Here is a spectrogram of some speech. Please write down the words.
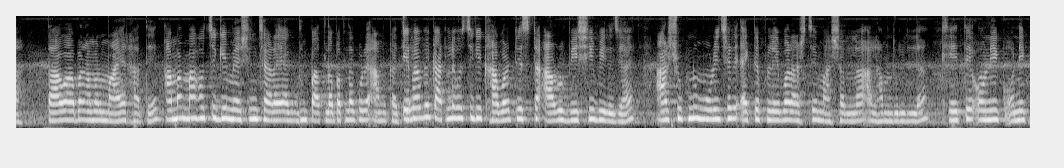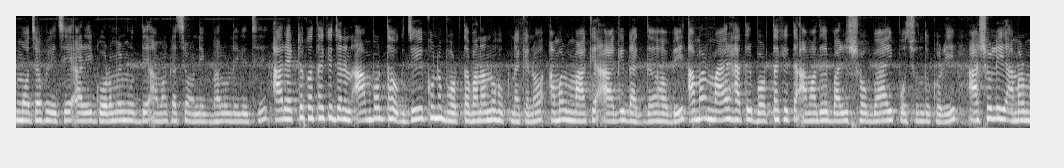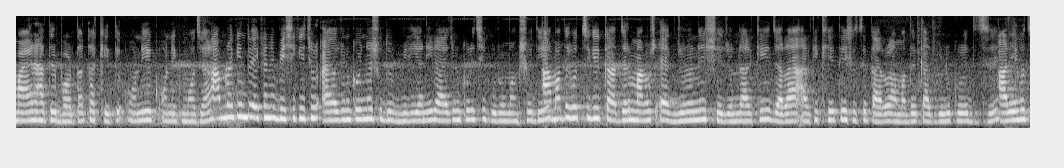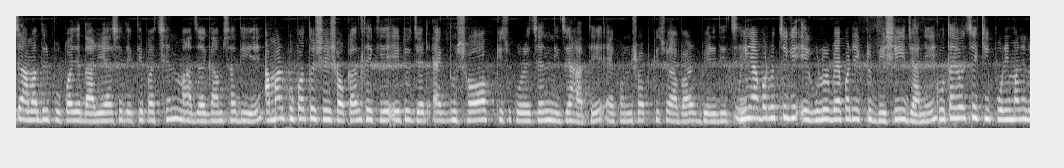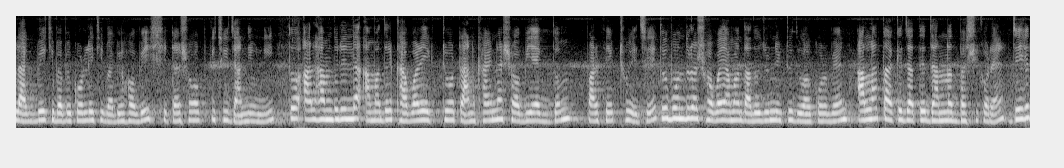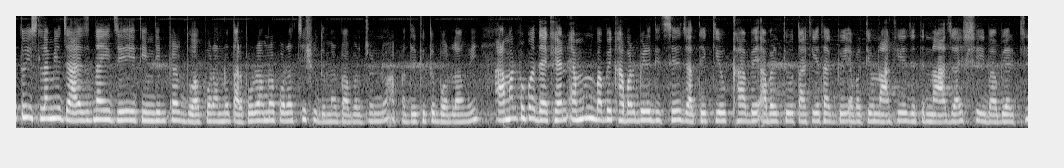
তাও আবার আমার মায়ের হাতে। আমার মা হচ্ছে গিয়ে মেশিন ছাড়াই একদম পাতলা পাতলা করে আম কাটে। এভাবে কাটলে হচ্ছে গিয়ে খাবার টেস্টটা আরও বেশি বেড়ে যায়। আর শুকনো মরিচের একটা ফ্লেভার আসছে মাসাল্লাহ আলহামদুলিল্লাহ। খেতে অনেক অনেক মজা হয়েছে আর এই গরমের মধ্যে আমার কাছে অনেক ভালো লেগেছে। আর একটা কথা কি জানেন, আম ভর্তা হোক, যে কোনো ভর্তা বানানো হোক না কেন, আমার মাকে আগে ডাক দেওয়া হবে। আমার মায়ের হাতের ভর্তা খেতে আমাদের বাড়ির সবাই পছন্দ করে। আসলেই আমার মায়ের হাতের ভর্তাটা খেতে অনেক অনেক মজা। আমরা কিন্তু এখানে বেশি কিছুর আয়োজন করি না, শুধু বিরিয়ানির আয়োজন করেছি, গরুর মাংস দিয়ে। আমাদের হচ্ছে কি কাজের মানুষ একজনও নেই, সেজন্য আর কি যারা আর কি খেতে এসেছে তারাও আমাদের কাজগুলো করে দিচ্ছে। আর এ হচ্ছে আমাদের পুপা যে দাঁড়িয়ে আছে, দেখতে পাচ্ছেন, মাজায় গামছা দিয়ে। আমার পুপা তো সেই সকাল থেকে এ টু জেড একদম সব কিছু করেছেন নিজে হাতে। এখন সব কিছু আবার বেড়ে দিচ্ছে। উনি আবার হচ্ছে কি এগুলোর ব্যাপারে একটু বেশিই জানে। কোথায় হচ্ছে, কি পরিমাণে লাগবে, কীভাবে করলে কীভাবে হবে, সেটা সব কিছুই জানে উনি। তো আলহামদুলিল্লাহ, আমাদের খাবারে একটু টান খায় না, সবই একদম পারফেক্ট হয়েছে। তো বন্ধুরা, সবাই আমার দাদুর জন্য একটু দোয়া করবেন। আল্লাহ তাকে যাতে জান্নাতবাসী করেন যেহেতু ইসলামে জায়েজ নাই যে এই তিন দিনকার দোয়া পড়ানো তারপরে আমরা পড়াচ্ছি শুধু আমার বাবার জন্য, আপনাদেরকে তো বললামই। আমার পাপা দেখেন, এমনভাবে খাবার বেড়ে দিচ্ছে যাতে কেউ খাবে, আবার কেউ তাকিয়ে থাকবে, আবার কেউ না খেয়ে যেতে না যায়, সেইভাবে আর কি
